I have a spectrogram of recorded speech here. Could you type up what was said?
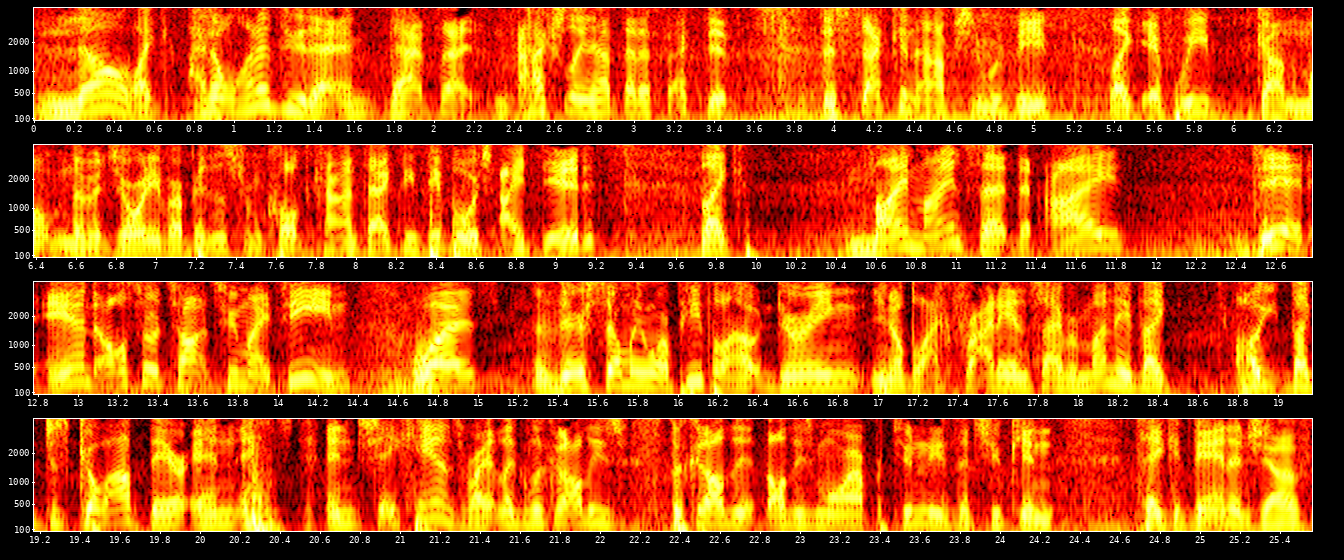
no, like I don't want to do that, and that's actually not that effective. The second option would be like if we got the majority of our business from cold contacting people, which I did. Like my mindset that I did and also taught to my team was there's so many more people out during you know Black Friday and Cyber Monday like oh like just go out there and and shake hands right like look at all these look at all the all these more opportunities that you can take advantage of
